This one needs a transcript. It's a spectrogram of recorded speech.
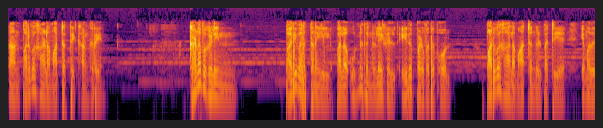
நான் பருவகால மாற்றத்தை காண்கிறேன். கனவுகளின் பரிவர்த்தனையில் பல உன்னத நிலைகள் எய்தப்படுவது போல் பருவகால மாற்றங்கள் பற்றிய எமது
